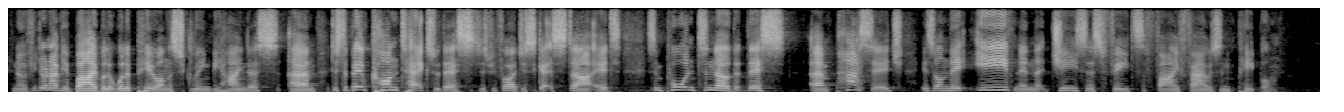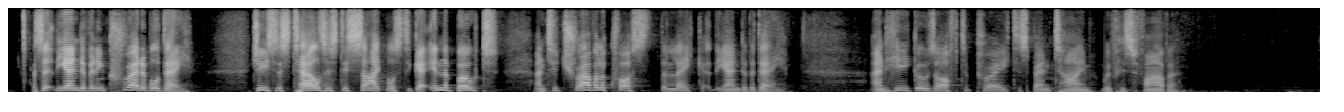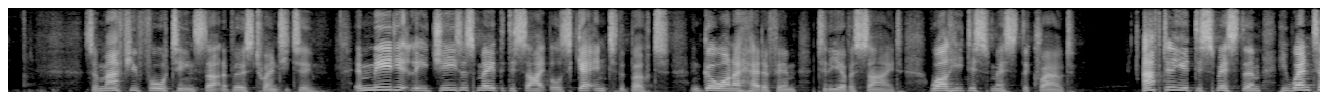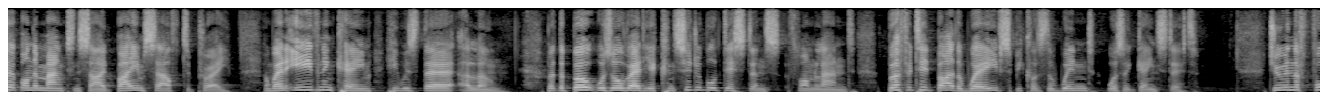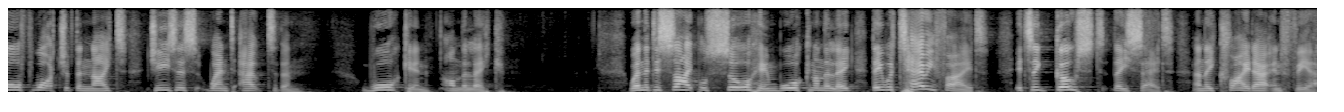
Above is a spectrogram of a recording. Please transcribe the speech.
You know, if you don't have your Bible, it will appear on the screen behind us. Um, just a bit of context with this, just before I just get started. It's important to know that this um, passage is on the evening that Jesus feeds the 5,000 people. It's at the end of an incredible day. Jesus tells his disciples to get in the boat and to travel across the lake at the end of the day. And he goes off to pray to spend time with his Father. So, Matthew 14, starting at verse 22. Immediately, Jesus made the disciples get into the boat and go on ahead of him to the other side, while he dismissed the crowd. After he had dismissed them, he went up on the mountainside by himself to pray. And when evening came, he was there alone. But the boat was already a considerable distance from land, buffeted by the waves because the wind was against it. During the fourth watch of the night, Jesus went out to them, walking on the lake. When the disciples saw him walking on the lake, they were terrified. It's a ghost, they said, and they cried out in fear.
